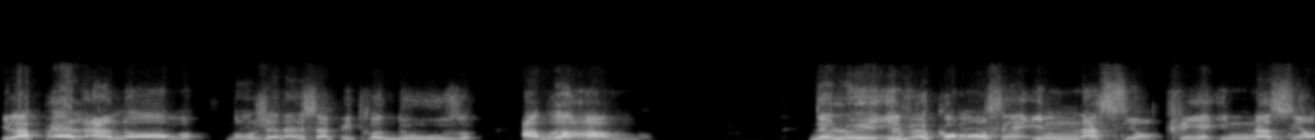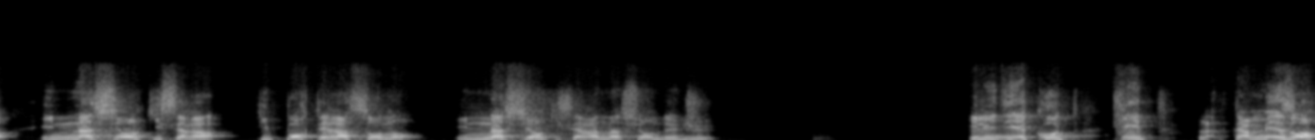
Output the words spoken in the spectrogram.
Il appelle un homme, dans Genèse chapitre 12, Abraham. De lui, il veut commencer une nation, créer une nation une nation qui sera, qui portera son nom, une nation qui sera nation de Dieu. Il lui dit, écoute, quitte ta maison,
